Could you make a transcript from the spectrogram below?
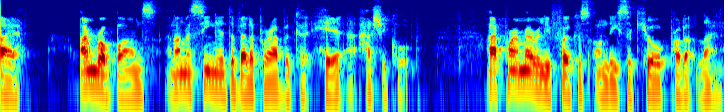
Hi, I'm Rob Barnes and I'm a Senior Developer Advocate here at HashiCorp. I primarily focus on the secure product line.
